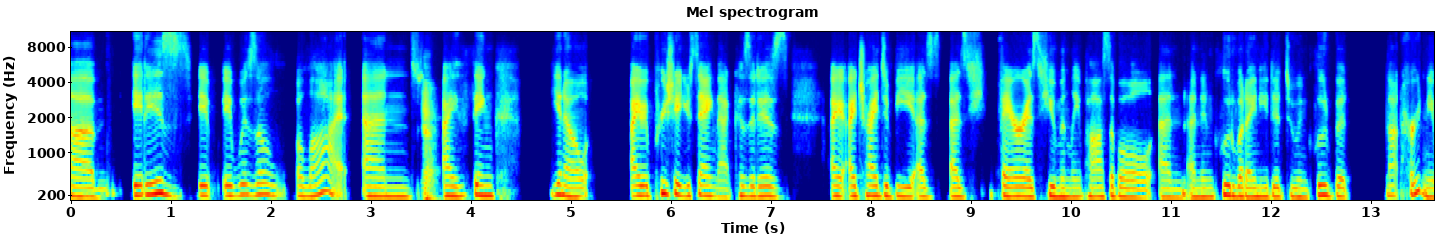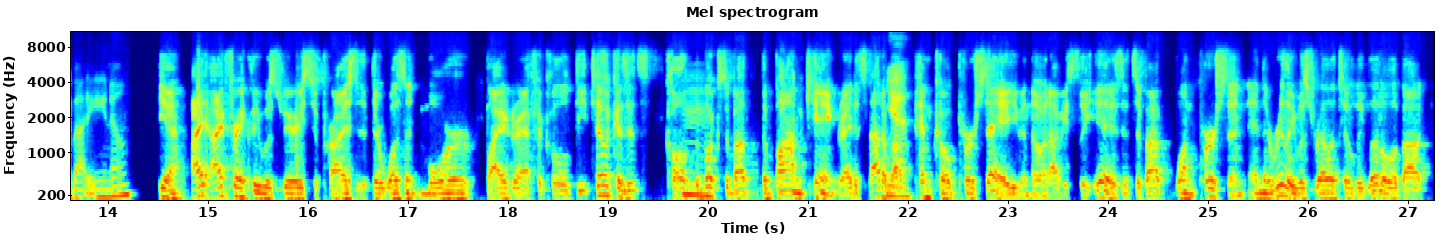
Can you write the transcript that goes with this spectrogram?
Um it is it it was a, a lot and yeah. i think you know i appreciate you saying that because it is I, I tried to be as as fair as humanly possible and and include what i needed to include but not hurt anybody you know yeah, I, I, frankly was very surprised that there wasn't more biographical detail because it's called mm. the book's about the Bond King, right? It's not about yeah. Pimco per se, even though it obviously is. It's about one person, and there really was relatively little about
